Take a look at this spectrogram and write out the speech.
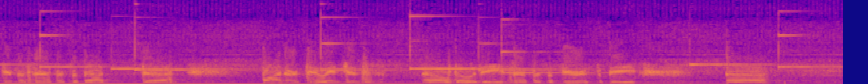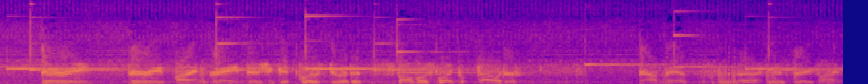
in the surface about uh, one or two inches, uh, although the surface appears to be uh, very, very fine-grained as you get close to it. It's almost like a powder. Ground mass uh, is very fine.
